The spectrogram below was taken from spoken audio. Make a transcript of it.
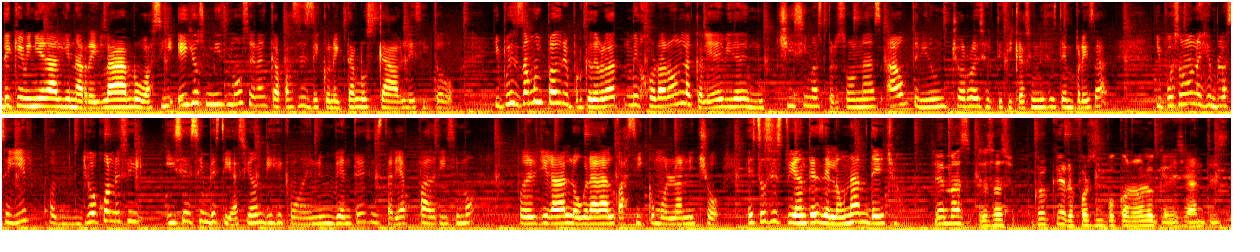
de que viniera alguien a arreglarlo o así. Ellos mismos eran capaces de conectar los cables y todo. Y pues está muy padre porque de verdad mejoraron la calidad de vida de muchísimas personas. Ha obtenido un chorro de certificaciones esta empresa. Y pues son un ejemplo a seguir. Yo cuando hice, esa investigación dije como de no inventes, estaría padrísimo poder llegar a lograr algo así como lo han hecho estos estudiantes de la UNAM, de hecho. Y además, o sea, creo que refuerza un poco ¿no? lo que decía antes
